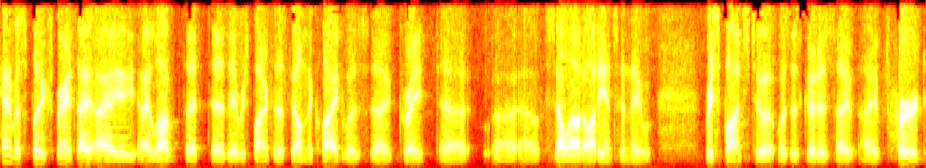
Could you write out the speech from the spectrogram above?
kind of a split experience. I I, I love that uh, they responded to the film. The Clyde was a great uh, uh, uh, sellout audience, and they response to it was as good as I've, I've heard.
